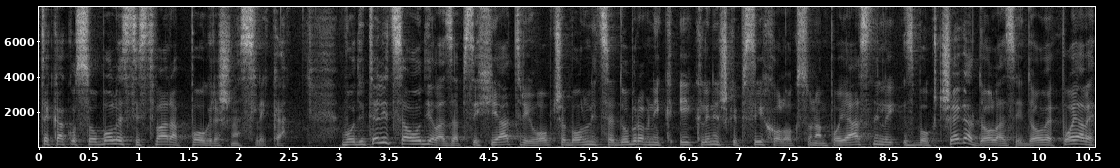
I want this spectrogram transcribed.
te kako se o bolesti stvara pogrešna slika. Voditeljica odjela za psihijatriju opće bolnice Dubrovnik i klinički psiholog su nam pojasnili zbog čega dolazi do ove pojave,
